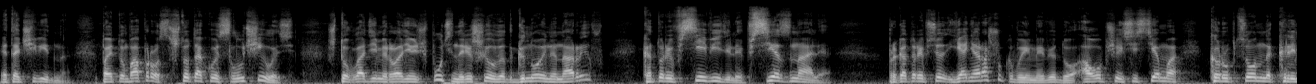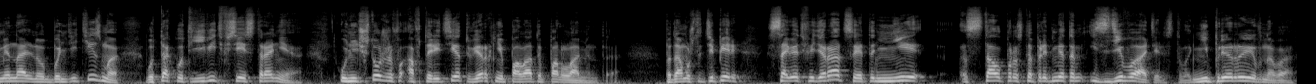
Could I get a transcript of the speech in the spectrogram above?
Это очевидно. Поэтому вопрос, что такое случилось, что Владимир Владимирович Путин решил этот гнойный нарыв, который все видели, все знали – про которые все... Я не Арашукова имею в виду, а общая система коррупционно-криминального бандитизма вот так вот явить всей стране, уничтожив авторитет Верхней Палаты парламента. Потому что теперь Совет Федерации – это не стал просто предметом издевательства, непрерывного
